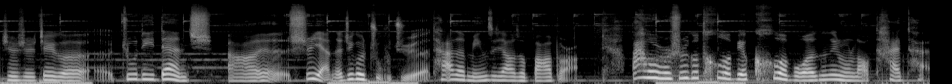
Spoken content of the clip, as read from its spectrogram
就是这个 Judy Dench 啊饰演的这个主角，她的名字叫做 Barbara。Barbara 是一个特别刻薄的那种老太太，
